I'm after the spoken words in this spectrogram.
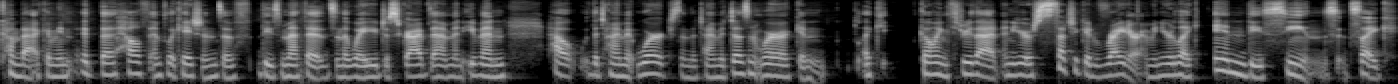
comeback. I mean, it, the health implications of these methods and the way you describe them, and even how the time it works and the time it doesn't work, and like going through that. And you're such a good writer. I mean, you're like in these scenes. It's like,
